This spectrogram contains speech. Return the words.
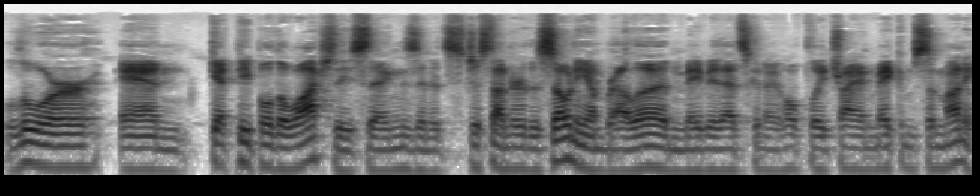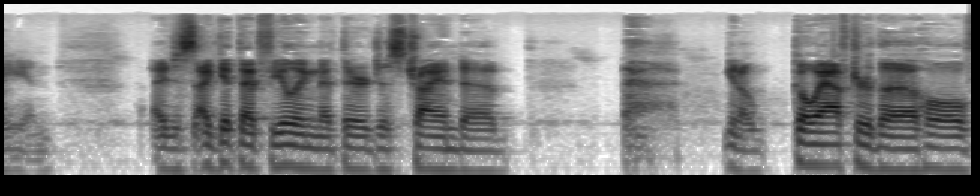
lure and get people to watch these things. And it's just under the Sony umbrella. And maybe that's going to hopefully try and make them some money. And I just I get that feeling that they're just trying to you know go after the whole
